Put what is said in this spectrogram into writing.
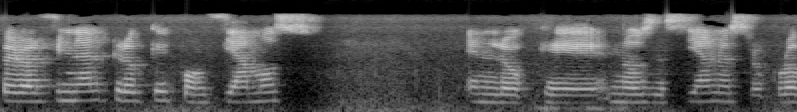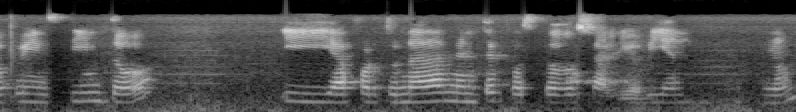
pero al final creo que confiamos en lo que nos decía nuestro propio instinto y afortunadamente pues todo salió bien, ¿no?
